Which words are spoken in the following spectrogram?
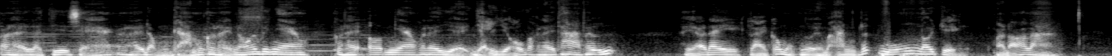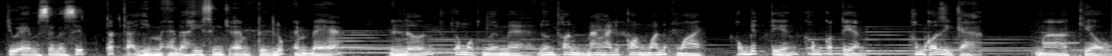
có thể là chia sẻ, có thể đồng cảm, có thể nói với nhau, có thể ôm nhau, có thể dạy dỗ và có thể tha thứ thì ở đây lại có một người mà anh rất muốn nói chuyện, mà đó là chú em Semesis tất cả gì mà em đã hy sinh cho em từ lúc em bé đến lớn, cho một người mẹ đơn thân mang hai đứa con qua nước ngoài, không biết tiếng, không có tiền, không có gì cả, mà kiểu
